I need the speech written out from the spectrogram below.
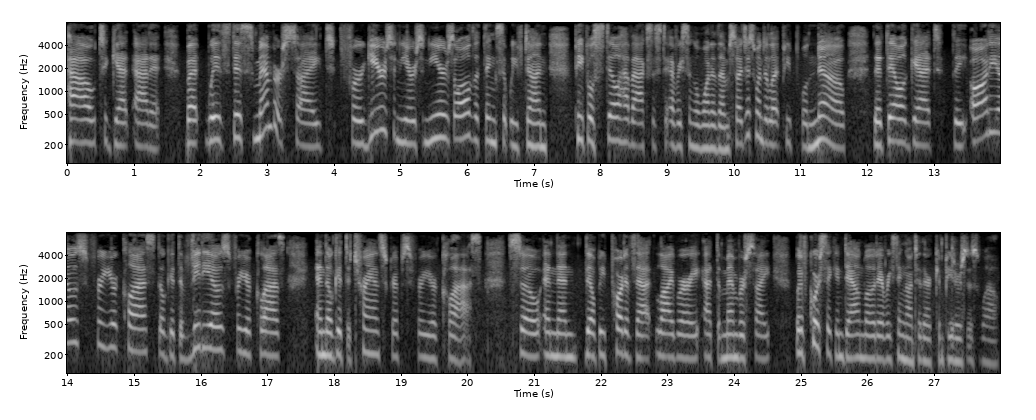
how to get at it. But with this member site for years and years and years all the things that we've done people still have access to every single one of them. So i just wanted to let people know that they'll get the audios for your class they'll get the videos for your class and they'll get the transcripts for your class. So and then they'll be part of that library at the member site but of course they can download everything onto their computers as well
